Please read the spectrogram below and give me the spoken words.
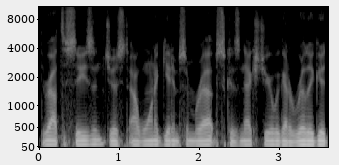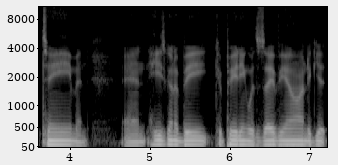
throughout the season. Just I want to get him some reps because next year we got a really good team, and and he's going to be competing with Xavier to get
